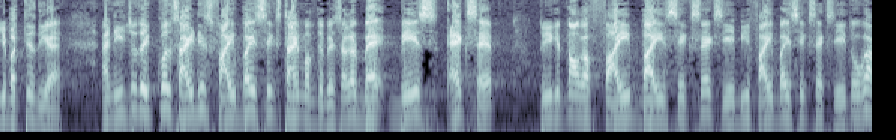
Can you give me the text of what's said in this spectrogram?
ये बत्तीस दिया है। And each of the equal side is five by six time of the base अगर बेस एक्स है तो ये कितना होगा? फाइव बाई सिक्स एक्स ये भी फाइव बाई सिक्स एक्स यही तो होगा।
